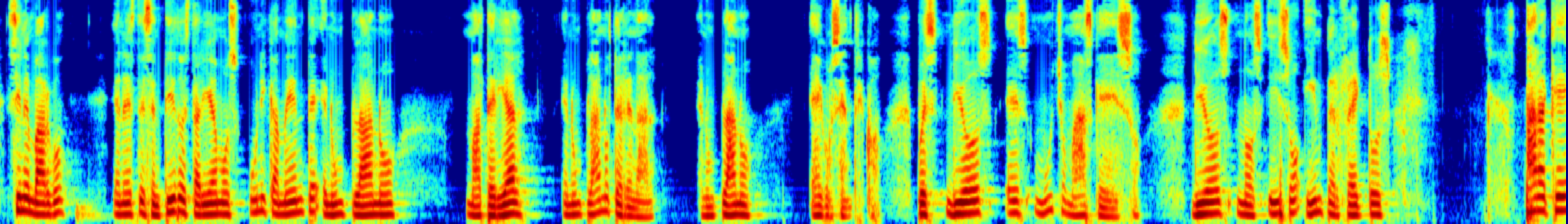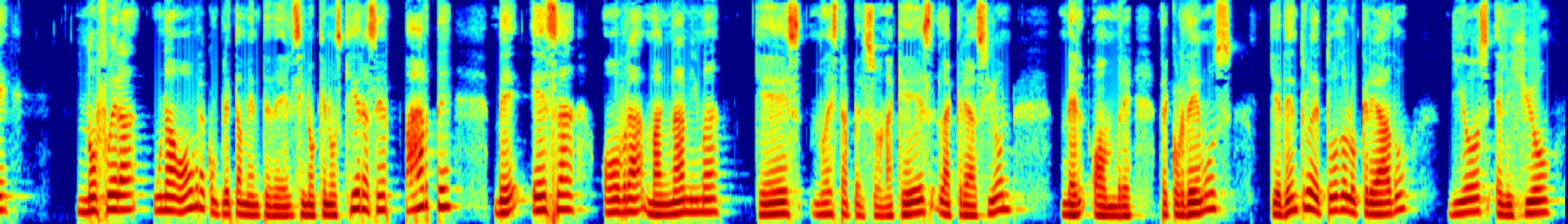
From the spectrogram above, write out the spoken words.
Sin embargo, en este sentido estaríamos únicamente en un plano material, en un plano terrenal, en un plano egocéntrico. Pues Dios es mucho más que eso. Dios nos hizo imperfectos para que no fuera una obra completamente de Él, sino que nos quiera ser parte de esa obra magnánima que es nuestra persona, que es la creación del hombre. Recordemos que dentro de todo lo creado, Dios eligió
